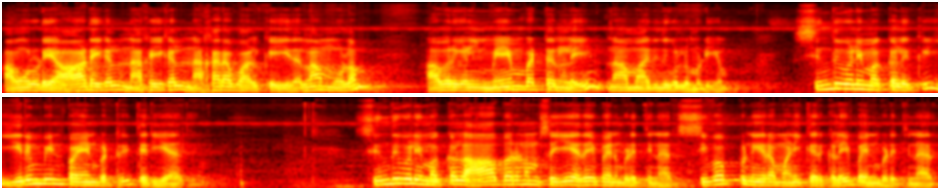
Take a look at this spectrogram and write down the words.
அவங்களுடைய ஆடைகள் நகைகள் நகர வாழ்க்கை இதெல்லாம் மூலம் அவர்களின் மேம்பட்ட நிலையை நாம் அறிந்து கொள்ள முடியும். சிந்துவெளி மக்களுக்கு இரும்பின் பயன் பற்றி தெரியாது. சிந்துவெளி மக்கள் ஆபரணம் செய்ய எதை பயன்படுத்தினர்? சிவப்பு நிற மணிக்கற்களை பயன்படுத்தினர்.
